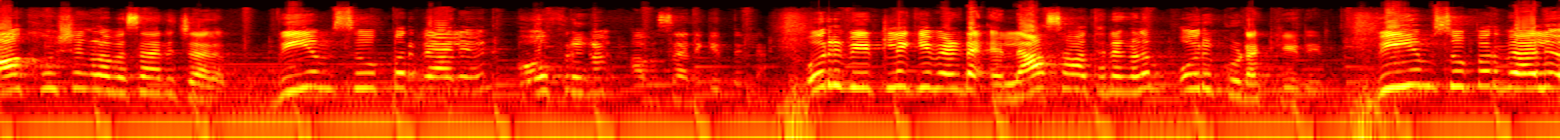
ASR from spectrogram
ആഘോഷങ്ങൾ അവസാനിച്ചാലും വി എം സൂപ്പർ വാല്യുവിൽ ഓഫറുകൾ അവസാനിക്കുന്നില്ല. ഒരു വീട്ടിലേക്ക് വേണ്ട എല്ലാ സാധനങ്ങളും ഒരു കുടക്കീടിൽ. V M super value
